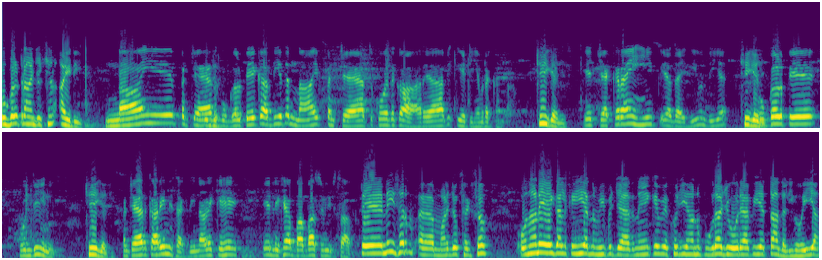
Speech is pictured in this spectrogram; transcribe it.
Google ਟ੍ਰਾਂਜੈਕਸ਼ਨ ਆਈਡੀ ਨਾ ਹੀ ਇਹ ਪੰਚਾਇਤ ਗੂਗਲ ਪੇ ਕਰਦੀ ਹੈ ਤੇ ਨਾ ਹੀ ਪੰਚਾਇਤ ਕੋ ਅਧਿਕਾਰ ਆ ਵੀ ਏਟੀਐਮ ਰੱਖਣ ਦਾ। ਠੀਕ ਹੈ ਜੀ। ਇਹ ਚੈੱਕ ਰਾਹੀਂ ਹੀ ਅਦਾਇਗੀ ਹੁੰਦੀ ਹੈ। ਠੀਕ ਹੈ ਜੀ। ਗੂਗਲ ਪੇ ਹੁੰਦੀ ਨਹੀਂ। ਠੀਕ ਹੈ ਜੀ। ਪੰਚਾਇਤ ਕਰ ਹੀ ਨਹੀਂ ਸਕਦੀ ਨਾਲੇ ਕਿਸੇ ਇਹ ਲਿਖਿਆ ਬਾਬਾ ਸਵੀਟ ਸਾਹਿਬ। ਤੇ ਨਹੀਂ ਸਰ ਮਾਨਯੋਗ ਸੈਕਟਰੀ ਸਾਹਿਬ ਉਹਨਾਂ ਨੇ ਇਹ ਗੱਲ ਕਹੀ ਹੈ ਨਵੀਂ ਪੰਚਾਇਤ ਨੇ ਕਿ ਵੇਖੋ ਜੀ ਸਾਨੂੰ ਪੂਰਾ ਜ਼ੋਰ ਆ ਵੀ ਇਹ ਧਾਂਦਲੀ ਹੋਈ ਆ।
